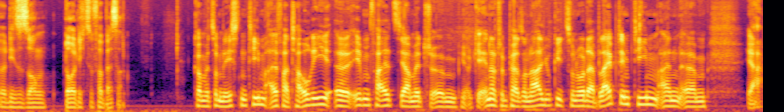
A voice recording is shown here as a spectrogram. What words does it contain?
äh, die Saison deutlich zu verbessern. Kommen wir zum nächsten Team, Alpha Tauri, äh, ebenfalls ja mit ähm, ja, geändertem Personal. Yuki Tsunoda bleibt im Team, ein ähm, ja,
